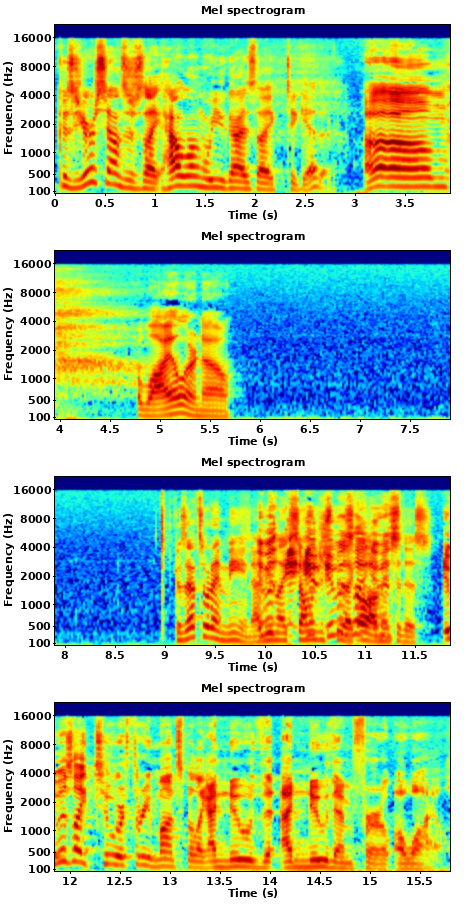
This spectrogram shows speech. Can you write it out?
because your sounds is like how long were you guys like together? Um, A while or no? Because that's what I mean. I mean, was- like someone it- just it be was like, "Oh, I'm was- into this." It was like two or three months, but like I knew that I knew them for a while.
